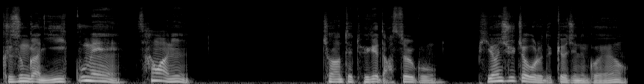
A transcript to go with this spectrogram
그 순간 이 꿈의 상황이 저한테 되게 낯설고 비현실적으로 느껴지는 거예요.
